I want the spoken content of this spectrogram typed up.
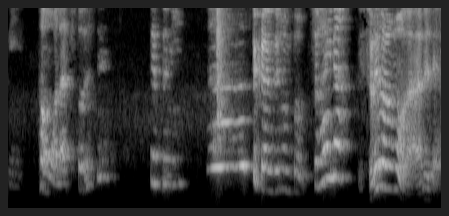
に友達として別に。あーって感じ本当。辛いな。それはもうあれだよ。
